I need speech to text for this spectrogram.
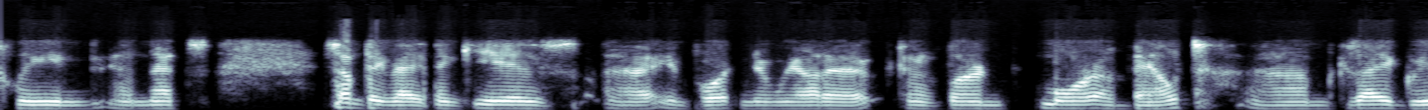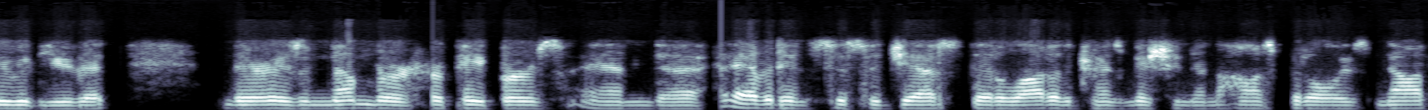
clean. And that's something that I think is uh, important and we ought to kind of learn more about because um, I agree with you that there is a number of papers and uh, evidence to suggest that a lot of the transmission in the hospital is not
